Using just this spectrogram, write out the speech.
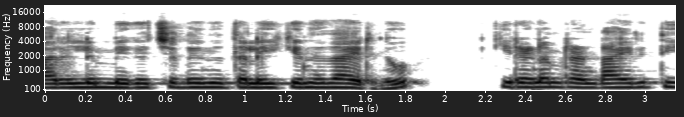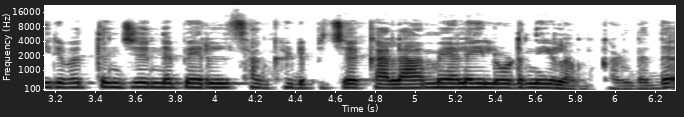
ആരിലും മികച്ചതെന്ന് തെളിയിക്കുന്നതായിരുന്നു കിരണം രണ്ടായിരത്തി ഇരുപത്തഞ്ച് എന്ന പേരിൽ സംഘടിപ്പിച്ച കലാമേളയിലുടനീളം കണ്ടത്.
